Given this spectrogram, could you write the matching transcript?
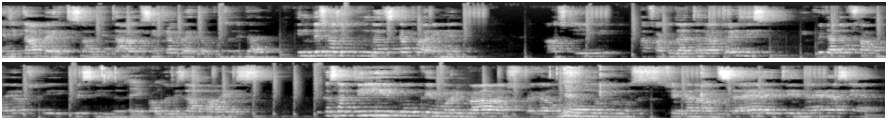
A gente tá aberto, sabe? Tá sempre aberto a oportunidade. E não deixar as oportunidades escaparem, né? Acho que a faculdade também ela traz isso. E cuidado eu falo, né? Acho que precisa é. valorizar mais cansativo, quem mora embaixo, pegar ônibus, chegar na aula de sete, né? Assim, é,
